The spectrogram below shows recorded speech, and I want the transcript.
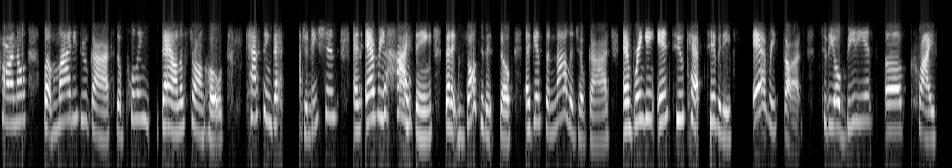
carnal, but mighty through God to the pulling down of strongholds casting down imaginations and every high thing that exalted itself against the knowledge of God, and bringing into captivity every thought to the obedience of Christ.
